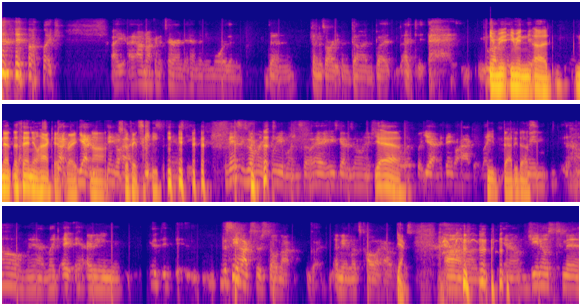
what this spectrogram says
like I, I am not going to tear into him any more than than than has already been done. But I, you mean, you mean uh, Nathaniel Hackett, not, right? Yeah, Not Nathaniel Stefanski. Stefanski. Stefanski's over in Cleveland, so hey, he's got his own issues. Yeah. But yeah, Nathaniel Hackett. Like, he, that he does. I mean, oh man, like I, I mean, it, it, the Seahawks are still not good. I mean, let's call it how it yeah. is. Um, you know, Geno Smith.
